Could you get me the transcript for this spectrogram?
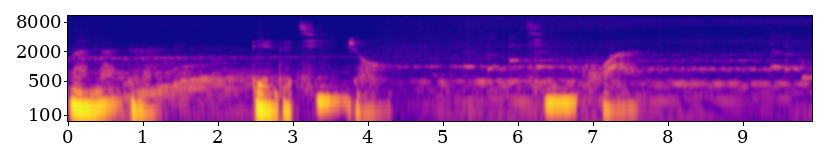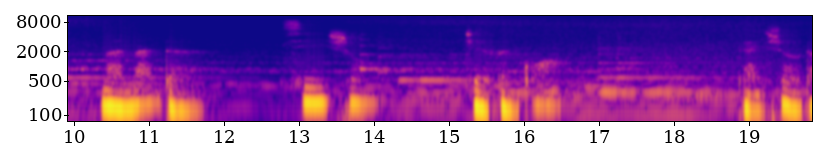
慢慢的变得轻柔、轻缓，慢慢的。吸收这份光，感受到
